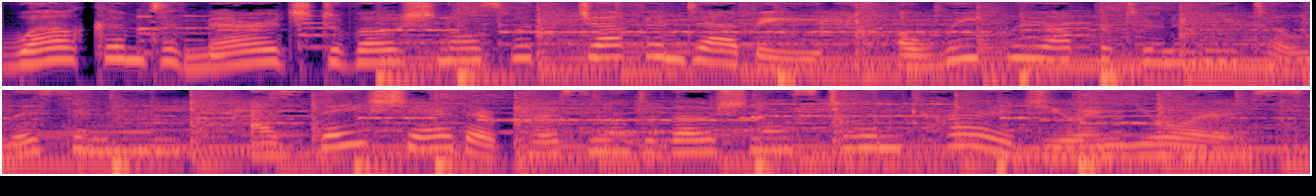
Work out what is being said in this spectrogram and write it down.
Welcome to Marriage Devotionals with Jeff and Debbie, a weekly opportunity to listen in as they share their personal devotionals to encourage you and yours.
